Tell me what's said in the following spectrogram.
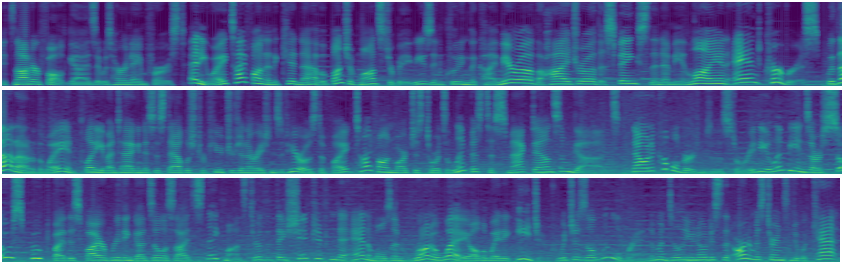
It's not her fault, guys, it was her name first. Anyway, Typhon and Echidna have a bunch of monster babies, including the Chimera, the Hydra, the Sphinx, the Nemean Lion, and Kerberos. With that out of the way, and plenty of antagonists established for future generations of heroes to fight, Typhon marches towards Olympus to smack down some gods. Now, in a couple versions of the story, the Olympians are so spooked by this fire breathing Godzilla sized snake monster that they shapeshift into animals and run away all the way to Egypt, which is a little random until you notice that Artemis turns into a cat,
